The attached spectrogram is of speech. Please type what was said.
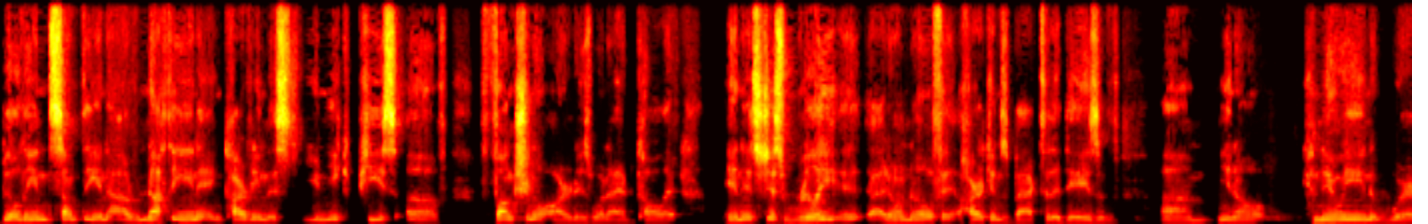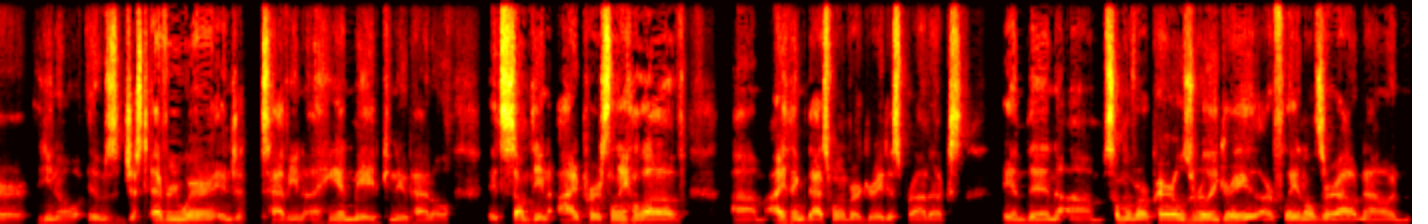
building something out of nothing and carving this unique piece of functional art, is what I'd call it. And it's just really, it, I don't know if it harkens back to the days of, um, you know, canoeing where, you know, it was just everywhere and just having a handmade canoe paddle. It's something I personally love. Um, I think that's one of our greatest products. And then um, some of our apparel is really great. Our flannels are out now, and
